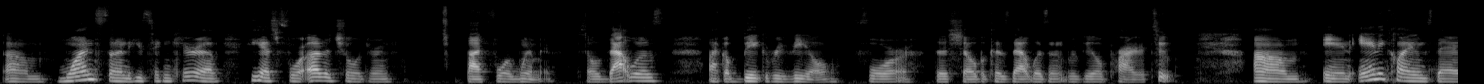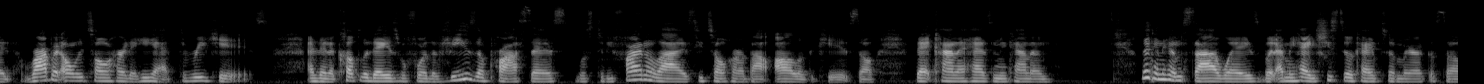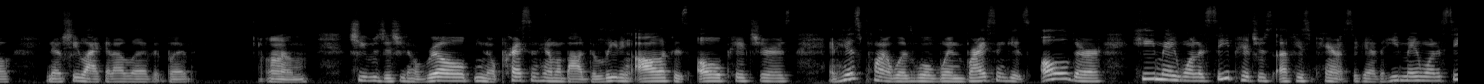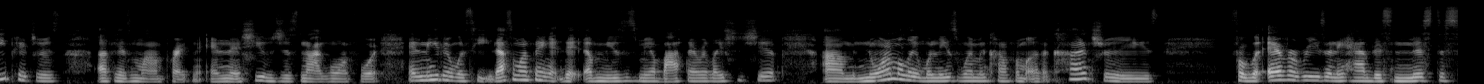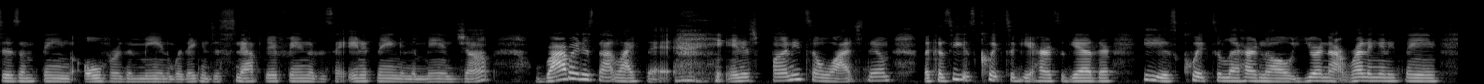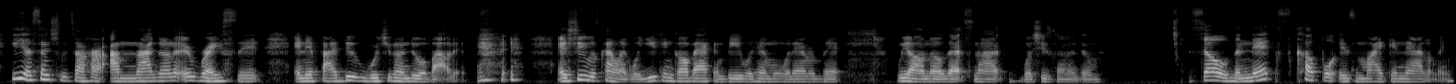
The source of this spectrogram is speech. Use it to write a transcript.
um, one son that he's taking care of he has four other children by four women so that was like a big reveal for the show because that wasn't revealed prior to. Um, and Annie claims that Robert only told her that he had three kids. And then a couple of days before the visa process was to be finalized, he told her about all of the kids. So that kind of has me kind of looking at him sideways. But I mean, hey, she still came to America. So, you know, she like it. I love it. But um she was just you know real you know pressing him about deleting all of his old pictures. And his point was well when bryson gets older he may want to see pictures of his parents together. He may want to see pictures of his mom pregnant. And then she was just not going for it. And neither was he. That's one thing that amuses me about their relationship. Um normally when these women come from other countries for whatever reason, they have this mysticism thing over the men where they can just snap their fingers and say anything and the men jump. Robert is not like that. and it's funny to watch them because he is quick to get her together. He is quick to let her know you're not running anything. He essentially told her, I'm not going to erase it. And if I do, what you going to do about it? and she was kind of like, well, you can go back and be with him or whatever. But we all know that's not what she's going to do. So the next couple is Mike and Natalie.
